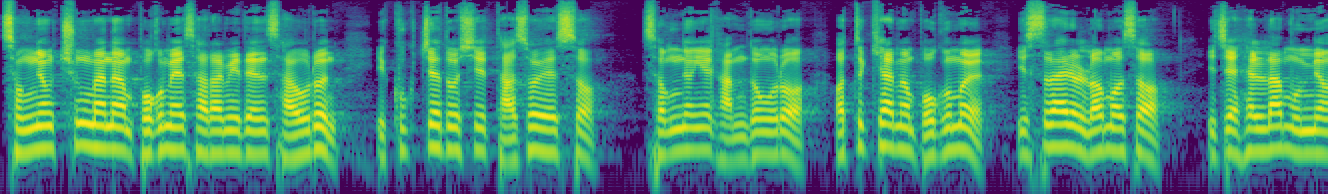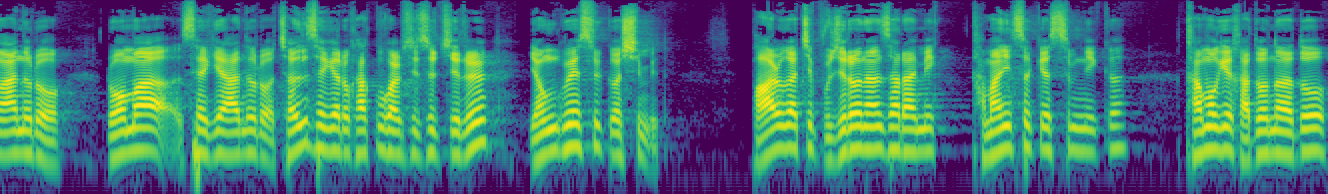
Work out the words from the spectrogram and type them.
성령 충만한 복음의 사람이 된 사울은 이 국제도시 다소에서 성령의 감동으로 어떻게 하면 복음을 이스라엘을 넘어서 이제 헬라 문명 안으로 로마 세계 안으로 전 세계로 갖고 갈 수 있을지를 연구했을 것입니다. 바울같이 부지런한 사람이 가만히 있었겠습니까? 감옥에 가둬놔도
